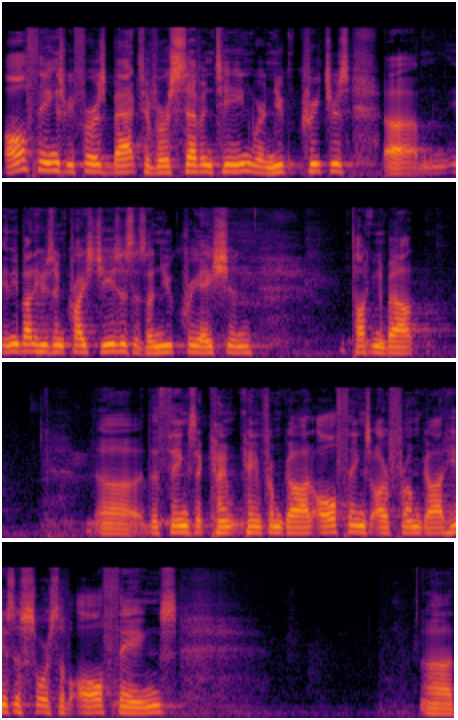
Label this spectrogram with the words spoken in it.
All things refers back to verse 17, where new creatures, uh, anybody who's in Christ Jesus is a new creation, talking about uh, the things that came, came from God. All things are from God. He is the source of all things. Uh,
